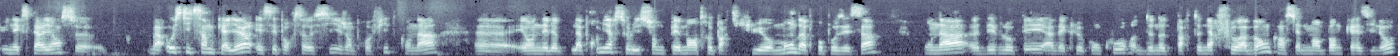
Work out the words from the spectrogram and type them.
une expérience bah, aussi simple qu'ailleurs. Et c'est pour ça aussi, j'en profite, qu'on a euh, et on est la première solution de paiement entre particuliers au monde à proposer ça. On a euh, développé avec le concours de notre partenaire Floabank, anciennement Banque Casino,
